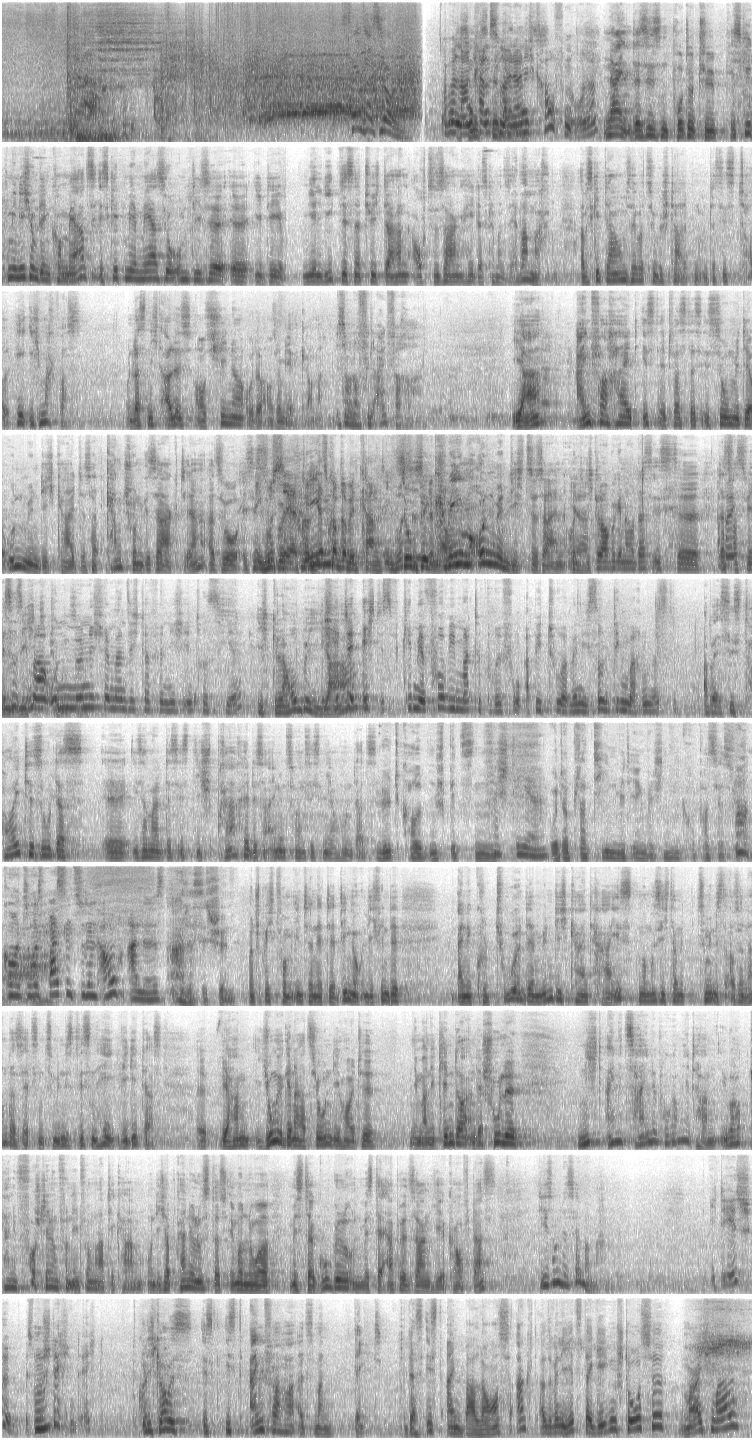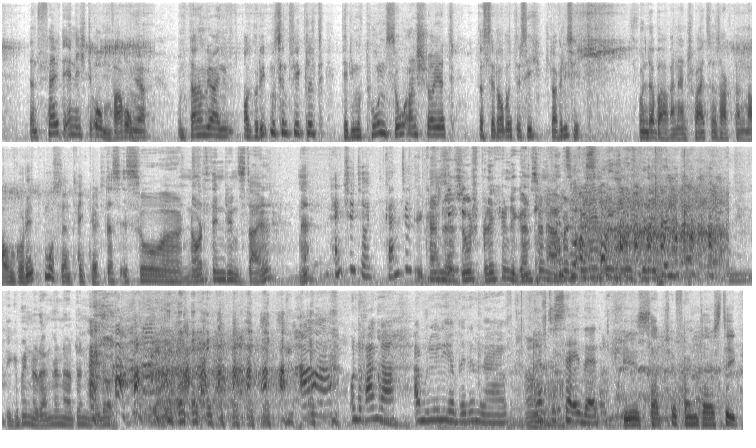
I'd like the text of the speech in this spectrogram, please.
Sensation! Aber lang kannst du leider nicht kaufen, oder? Nein, das ist ein Prototyp. Es geht mir nicht um den Kommerz, es geht mir mehr so um diese äh, Idee. Mir liegt es natürlich daran, auch zu sagen, hey, das kann man selber machen. Aber es geht darum, selber zu gestalten. Und das ist toll. Hey, ich mach was. Und das nicht alles aus China oder aus Amerika machen. Ist aber doch viel einfacher. Ja, Einfachheit ist etwas, das ist so mit der Unmündigkeit. Das hat Kant schon gesagt. Ja? Also es ist Ich wusste so ja, bequem, jetzt kommt er mit Kant. Ich so genau. bequem unmündig zu sein. Und Ja. ich glaube, genau das ist äh, das, Aber was wir ist es nicht immer unmündig, wenn man sich dafür nicht interessiert? Ich glaube, Ich ja. hätte echt, es käme mir vor wie Matheprüfung, Abitur, wenn ich so ein Ding machen müsste. Aber es ist heute so, dass, äh, ich sag mal, das ist die Sprache des 21. Jahrhunderts. Lötkolbenspitzen Verstehe. oder Platinen mit irgendwelchen Mikroprozessoren. Oh Gott, sowas bastelst du denn auch alles? Ah, das ist schön. Man spricht vom Internet der Dinge und ich finde, eine Kultur der Mündigkeit heißt, man muss sich damit zumindest auseinandersetzen, zumindest wissen, hey, wie geht das? Äh, Wir haben junge Generationen, die heute, nehmen meine Kinder an der Schule, nicht eine Zeile programmiert haben, die überhaupt keine Vorstellung von Informatik haben. Und ich habe keine Lust, dass immer nur Mr. Google und Mr. Apple sagen, hier, kauf das. Die sollen das selber machen. Idee ist schön, Hm? ist bestechend, echt. Und ich glaube, es, es ist einfacher, als man denkt. Das ist ein Balanceakt. Also wenn ich jetzt dagegen stoße, manchmal, dann fällt er nicht um. Warum? Ja. Und dann haben wir einen Algorithmus entwickelt, der die Motoren so ansteuert, dass der Roboter sich stabilisiert. Wunderbar, wenn ein Schweizer sagt, ein Algorithmus entwickelt. Das ist so äh, North Indian Style. Ne? Kannst du, kannst du Ich kann so sprechen, die ganze Abend Kannst kann ich nur sprechen. Ich bin Ranganathan Müller. Und Ranga, I'm really a bit in love. I have to say that. She is such a fantastic.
